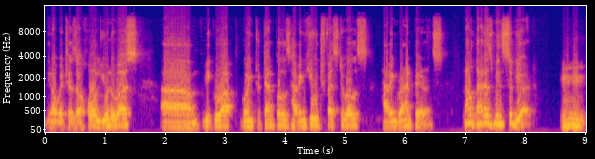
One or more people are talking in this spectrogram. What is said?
you know, which is a whole universe. Um, we grew up going to temples, having huge festivals, having grandparents. Now that has been severed. Mm-hmm.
